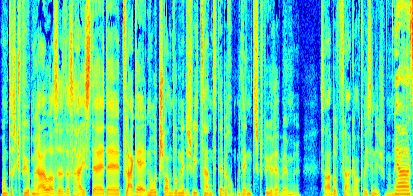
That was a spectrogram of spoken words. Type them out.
Und das spürt man auch. Also das heisst, der, der Pflegenotstand, den wir in der Schweiz haben, den bekommt man dann zu spüren, wenn man selber auf Pflege angewiesen ist. Ja, das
